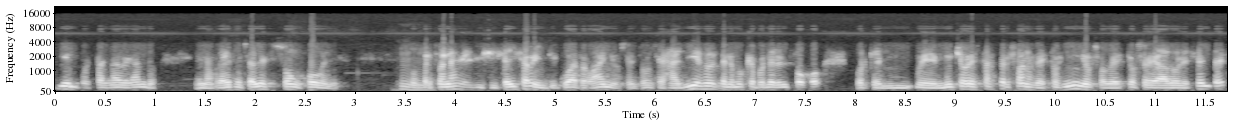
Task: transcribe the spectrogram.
tiempo están navegando en las redes sociales son jóvenes con personas de 16 a 24 años. Entonces allí es donde tenemos que poner el foco porque eh, muchas de estas personas, de estos niños o de estos eh, adolescentes,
